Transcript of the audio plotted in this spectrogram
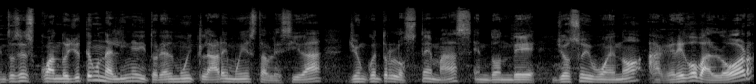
Entonces, cuando yo tengo una línea editorial muy clara y muy establecida, yo encuentro los temas en donde yo soy bueno, agrego valor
